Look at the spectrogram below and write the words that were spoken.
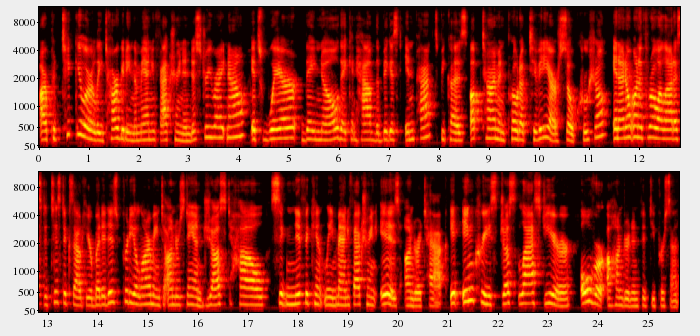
are particularly targeting the manufacturing industry right now. It's where they know they can have the biggest impact because uptime and productivity are so crucial. And I don't want to throw a lot of statistics out here, but it is pretty alarming to understand just how significantly manufacturing is under attack. It increased just last year over 150%.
